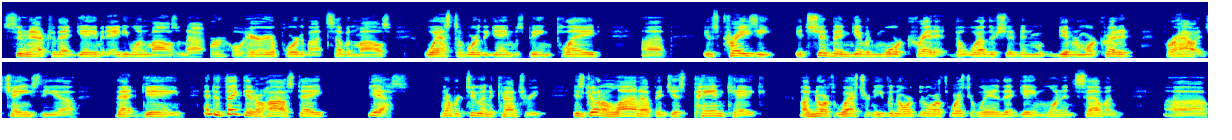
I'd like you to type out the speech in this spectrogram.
soon after that game at 81 miles an hour. O'Hare Airport, about seven miles west of where the game was being played. Uh, it was crazy. It should have been given more credit. The weather should have been given more credit for how it changed the uh, that game. And to think that Ohio State, yes, number two in the country, is going to line up and just pancake a Northwestern. Even North, Northwestern went into that game one and seven. Uh,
